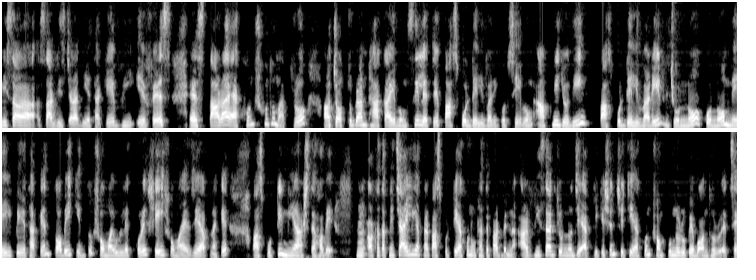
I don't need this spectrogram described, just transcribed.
ভিসা সার্ভিস যারা দিয়ে থাকে ভিএফএস তারা এখন শুধুমাত্র চট্টগ্রাম, ঢাকা এবং সিলেটে পাসপোর্ট ডেলিভারি করছে। এবং আপনি যদি পাসপোর্ট ডেলিভারির জন্য কোনো মেইল পেয়ে থাকেন, তবেই কিন্তু সময় উল্লেখ করে সেই সময়ে যে আপনাকে পাসপোর্টটি নিয়ে আসতে হবে। অর্থাৎ আপনি চাইলেই আপনার পাসপোর্টটি এখন উঠাতে পারবেন না। আর ভিসার জন্য যে অ্যাপ্লিকেশন, সেটি এখন সম্পূর্ণরূপে বন্ধ রয়েছে।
